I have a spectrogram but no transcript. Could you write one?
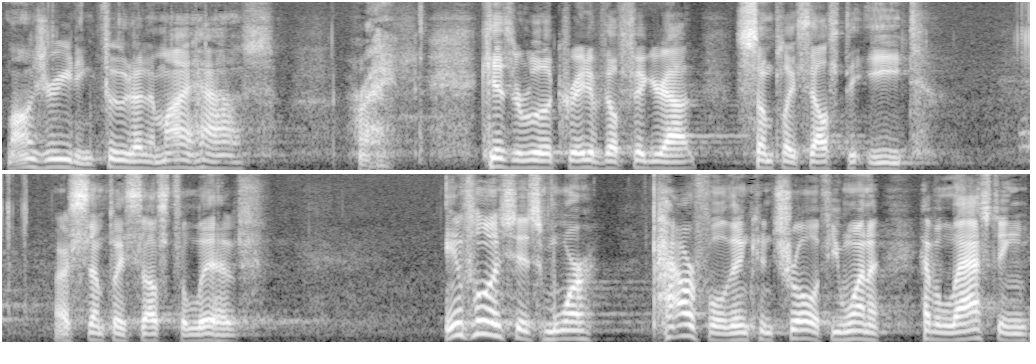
as long as you're eating food under my house, right? Kids are real creative. They'll figure out someplace else to eat or someplace else to live. Influence is more powerful than control if you want to have a lasting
